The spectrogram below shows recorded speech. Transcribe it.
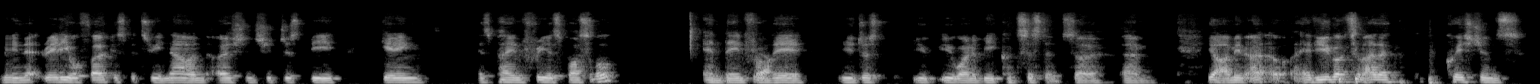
mean, that really your focus between now and ocean should just be getting as pain free as possible. And then from yeah. there, you just, you, you want to be consistent. So, um, yeah, I mean, uh, have you got some other questions?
